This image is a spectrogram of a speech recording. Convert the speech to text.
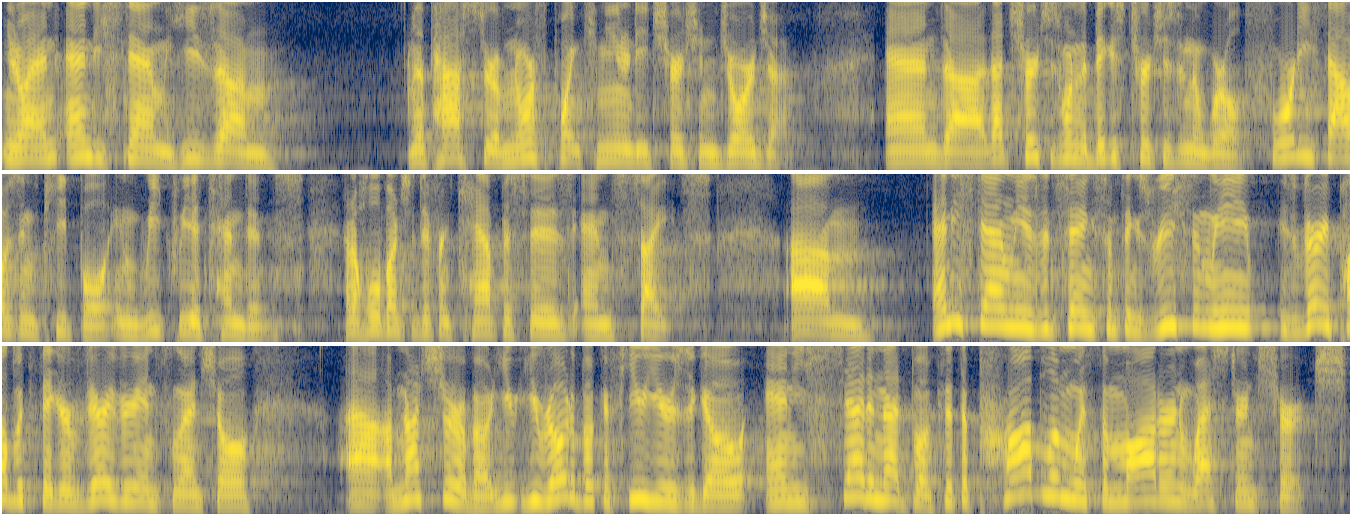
You know, and Andy Stanley, he's um, the pastor of North Point Community Church in Georgia. And uh, that church is one of the biggest churches in the world 40,000 people in weekly attendance, and a whole bunch of different campuses and sites. Um, Andy Stanley has been saying some things recently. He's a very public figure, very, very influential. Uh, I'm not sure about. He, he wrote a book a few years ago, and he said in that book that the problem with the modern Western church,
